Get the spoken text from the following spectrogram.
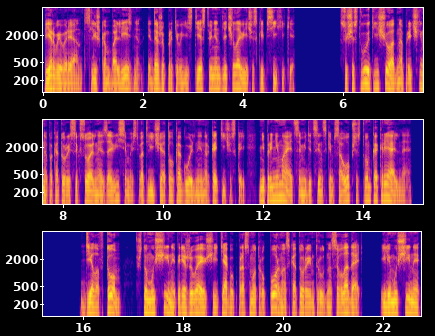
Первый вариант слишком болезнен и даже противоестественен для человеческой психики. Существует еще одна причина, по которой сексуальная зависимость, в отличие от алкогольной и наркотической, не принимается медицинским сообществом как реальная. Дело в том, что мужчины, переживающие тягу к просмотру порно, с которой им трудно совладать, или мужчины,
